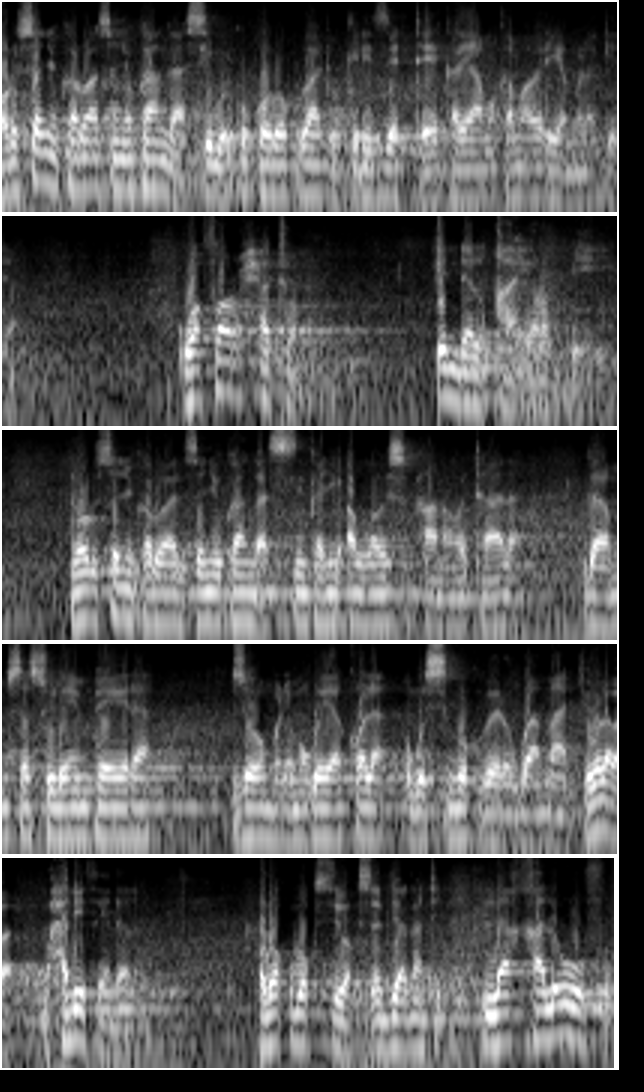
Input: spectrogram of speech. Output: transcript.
Olusanyuka lwasanyuka nga asiibwa ekuka olwokuba atuukiriza etteeka lya mukama we lyemulagira wa farhatun inda lqai rabbihi. N'olusanyuka lwalisanyuka nga asisinkanye allah subhanahu wataala ngaamusasula empeera z'omulimu gwe yakola ogusinga okubeera ogwamaanyi. Kiolaba mu haditha endala olwakuba okusiiba kusabyaga nti la khaluufu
